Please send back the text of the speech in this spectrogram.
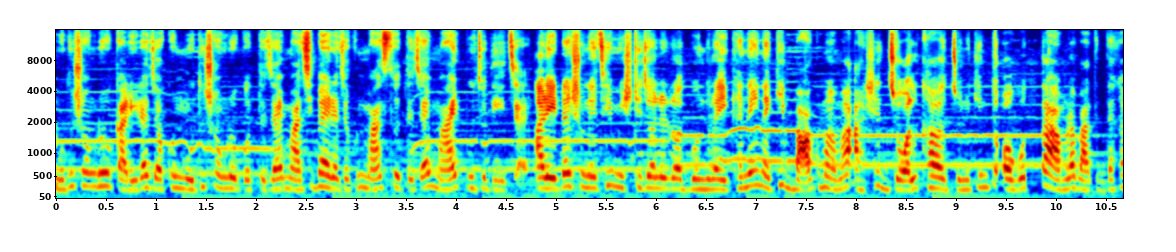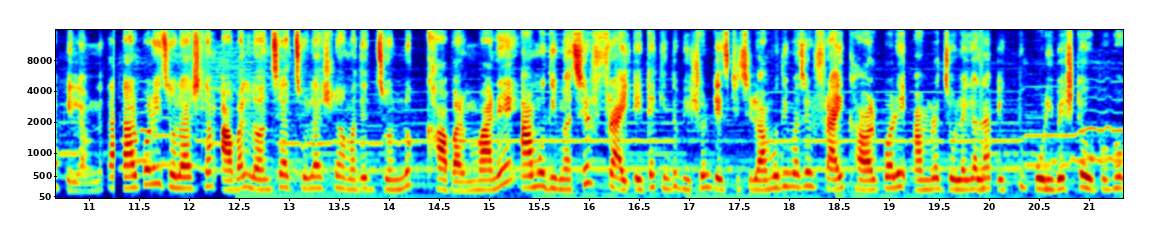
মধু সংগ্রহকারীরা যখন মধু সংগ্রহ করতে যায়, মাঝি ভাইরা যখন মাছ ধরতে যায়, মায়ের পুজো দিয়ে যায়। আর এটা শুনেছি মিষ্টি জলের রথ, বন্ধুরা, এখানেই নাকি বাঘ মামা আসে জল খাওয়ার জন্য। কিন্তু অগত্যা আমরা বাঘের দেখা পেলাম না। তারপরেই চলে আসলাম, আবার লঞ্চে আর চলে আসলো আমাদের জন্য খাবার মানে আমুদি মাছের ফ্রাই। এটা কিন্তু ভীষণ টেস্টি ছিল। আমুদি মাছের ফ্রাই খাওয়ার পরে আমরা চলে গেলাম একটু পরিবেশটা উপভোগ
